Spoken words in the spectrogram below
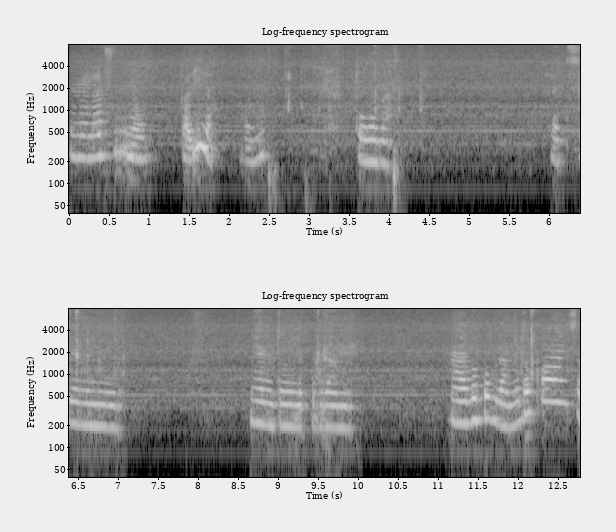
No najlepszy miał Galila. Dobra. Dobra. Lecimy nur. Nie wiem to ile pogramy. Albo pogramy do końca.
